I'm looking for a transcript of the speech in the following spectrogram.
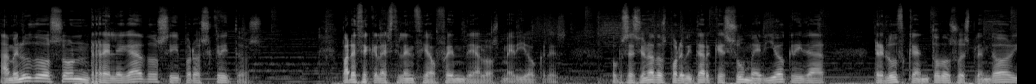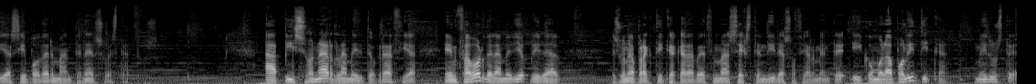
a menudo son relegados y proscritos. Parece que la excelencia ofende a los mediocres, obsesionados por evitar que su mediocridad reluzca en todo su esplendor y así poder mantener su estatus. Apisonar la meritocracia en favor de la mediocridad es una práctica cada vez más extendida socialmente y como la política, mire usted,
